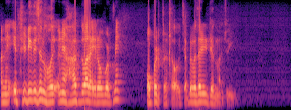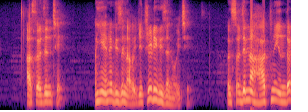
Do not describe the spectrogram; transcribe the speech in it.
અને એ થ્રી ડિવિઝન હોય અને હાથ દ્વારા એ રોબોટને ઓપરેટ કરતા હોય છે. આપણે વધારે ડિટેલમાં જોઈએ. આ સર્જન છે. અહીંયા એને વિઝન આવે જે થ્રી વિઝન હોય છે. અને સર્જનના હાથની અંદર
